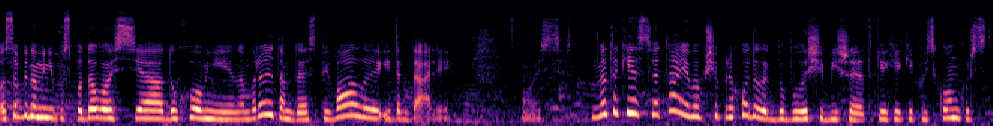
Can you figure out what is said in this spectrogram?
Особливо мені сподобалися духовні номери, там де співали і так далі. Ось на такі свята я б ще приходила, якби було ще більше таких якихось конкурсів.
